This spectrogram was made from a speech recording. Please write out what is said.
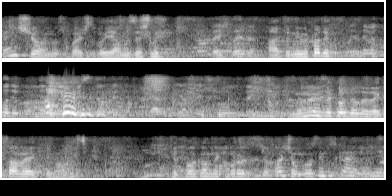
Та нічого, ну ж бачиш, з боями зайшли. Зайшли, так? А, ти не виходив? Я не виходив, бо мене не випустили. Я, я зайшов, зайшов. Ну ми заходили так само, як ти, мабуть. Підполковник Мороз, а що, ми вас не пускаємо? Ні,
